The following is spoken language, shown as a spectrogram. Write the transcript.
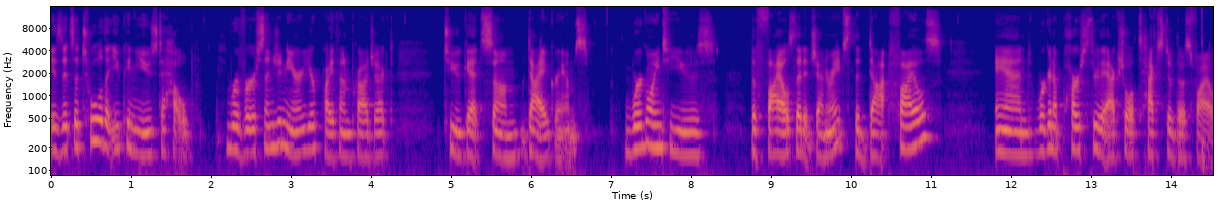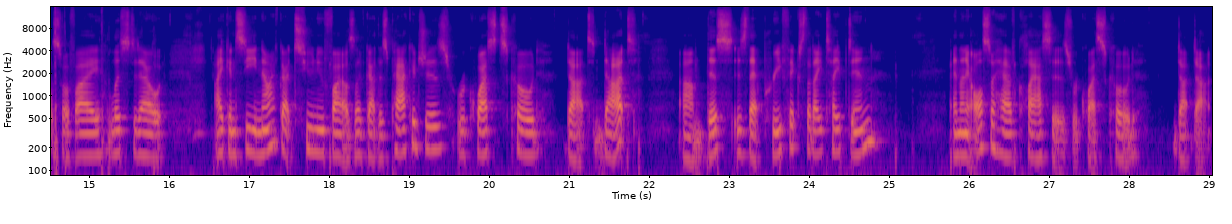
is it's a tool that you can use to help reverse engineer your Python project to get some diagrams. We're going to use the files that it generates, the dot files, and we're going to parse through the actual text of those files. So if I list it out, I can see now I've got two new files. I've got this packages requests code dot dot. Um, this is that prefix that I typed in. And then I also have classes requests code dot dot.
